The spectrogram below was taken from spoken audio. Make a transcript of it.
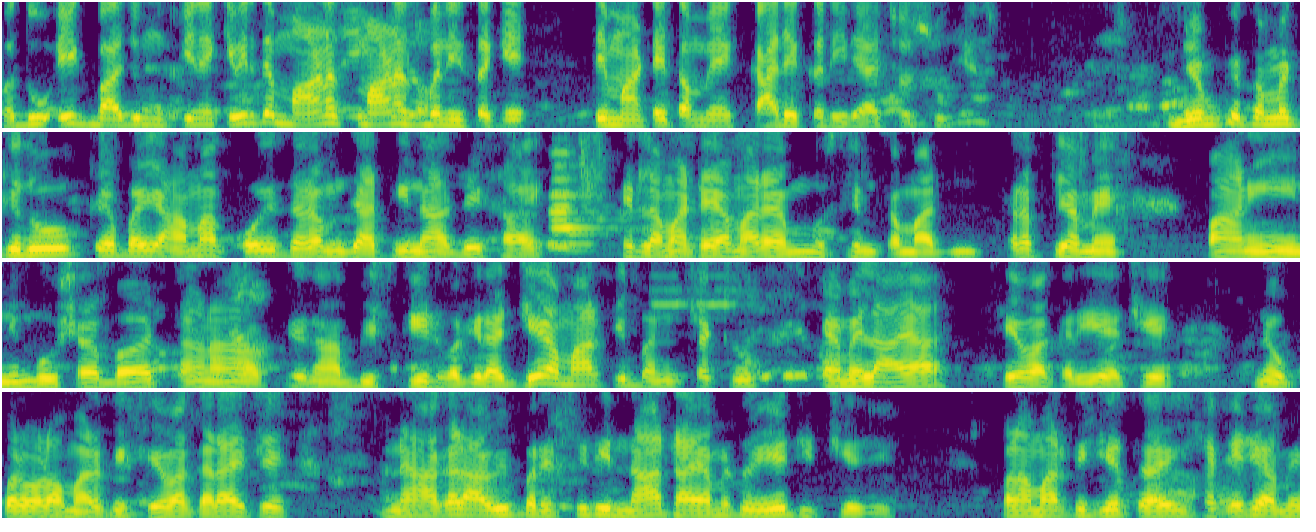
બધું એક બાજુ મૂકીને કેવી રીતે માણસ માણસ બની શકે તે માટે તમે કાર્ય કરી રહ્યા છો? શું જેમ કે તમે કીધું કે ભાઈ, આમાં કોઈ ધર્મ જાતિ ના દેખાય, એટલા માટે અમારે મુસ્લિમ સમાજ તરફથી અમે પાણી, લીંબુ શરબત, ચણા, એના બિસ્કિટ વગેરે જે અમારાથી બની શક્યું એ અમે લાયા, સેવા કરીએ છીએ અને ઉપરવાળો અમારાથી સેવા કરાય છે. અને આગળ આવી પરિસ્થિતિ ના થાય, અમે તો એ જ ઈચ્છીએ છીએ. પણ અમારાથી જે થઈ શકે છે, અમે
